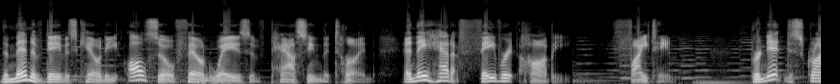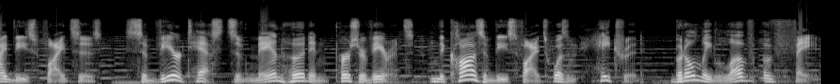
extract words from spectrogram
The men of Daviess County also found ways of passing the time, and they had a favorite hobby fighting. Burnett described these fights as severe tests of manhood and perseverance, and the cause of these fights wasn't hatred, but only love of fame.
